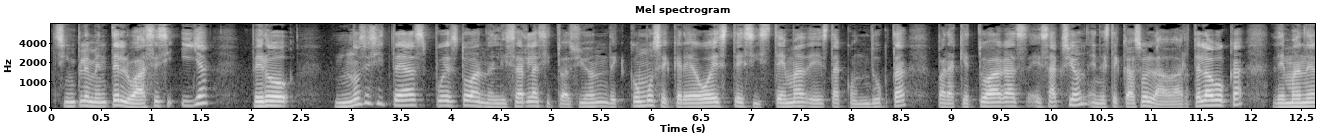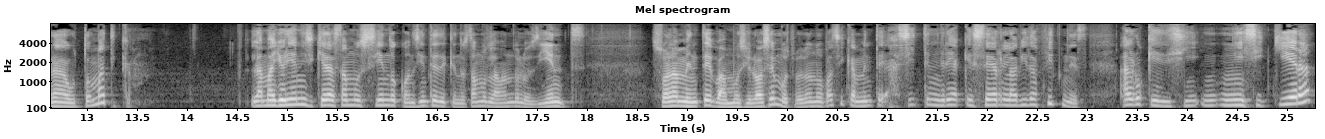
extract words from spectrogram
simplemente lo haces y ya, pero no sé si te has puesto a analizar la situación de cómo se creó este sistema de esta conducta para que tú hagas esa acción, en este caso lavarte la boca, de manera automática. La mayoría ni siquiera estamos siendo conscientes de que nos estamos lavando los dientes solamente vamos y lo hacemos. Pues bueno, básicamente así tendría que ser la vida fitness. Algo que ni siquiera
